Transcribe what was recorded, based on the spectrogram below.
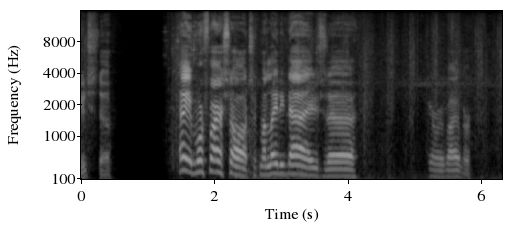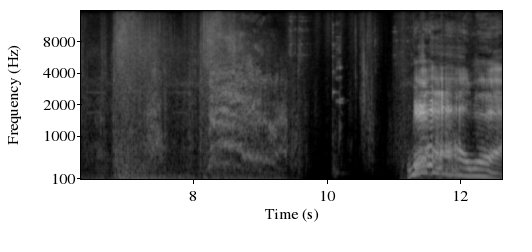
Good stuff. Hey, more fire salts. If my lady dies, uh, I can revive her. Blah.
